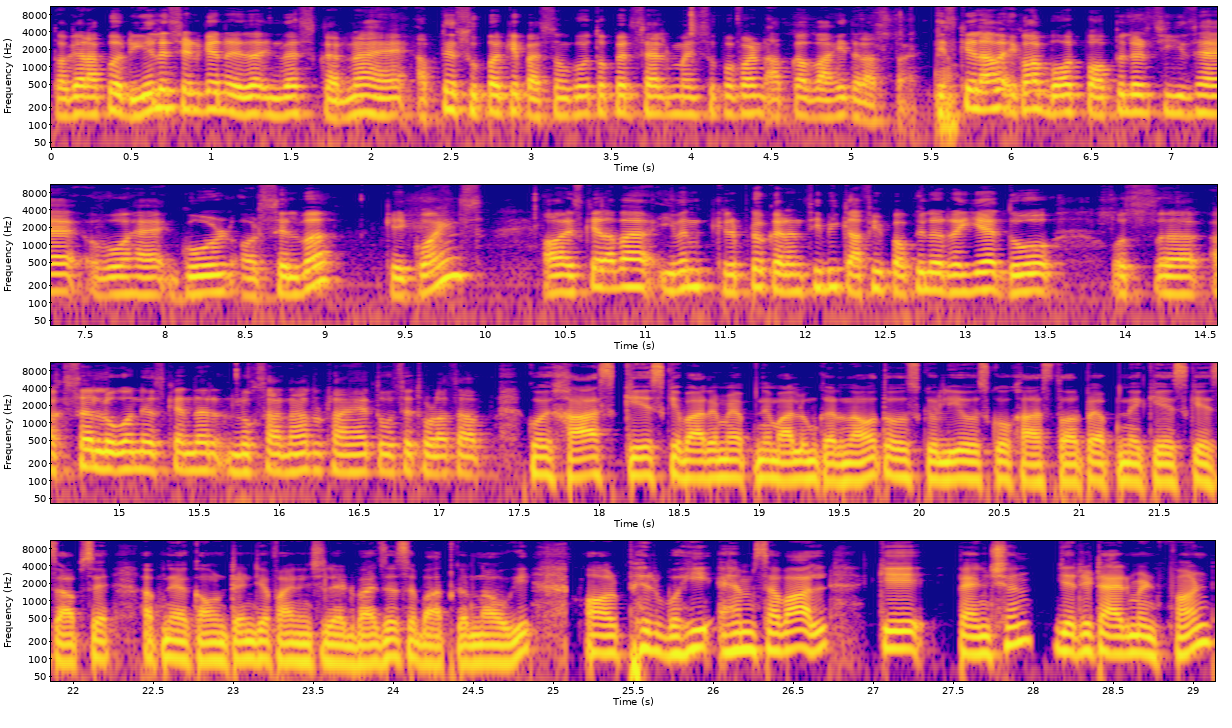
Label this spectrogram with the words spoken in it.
تو اگر آپ کو ریئل اسٹیٹ کے اندر انویسٹ کرنا ہے اپنے سپر کے پیسوں کو، تو پھر سیلف مین سپر فنڈ آپ کا واحد راستہ ہے۔ اس کے علاوہ ایک اور بہت پاپولر چیز ہے، وہ ہے گولڈ اور سلور کے کوائنس اور اس کے علاوہ ایون کرپٹو کرنسی بھی کافی پاپولر رہی ہے۔ دو اس، اکثر لوگوں نے اس کے اندر نقصانات اٹھائے ہیں، تو اسے تھوڑا سا کوئی خاص کیس کے بارے میں اپنے معلوم کرنا ہو، تو اس کے لیے اس کو خاص طور پہ اپنے کیس کے حساب سے اپنے اکاؤنٹنٹ یا فائنینشیل ایڈوائزر سے بات کرنا ہوگی۔ اور پھر وہی اہم سوال کہ پینشن یا ریٹائرمنٹ فنڈ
